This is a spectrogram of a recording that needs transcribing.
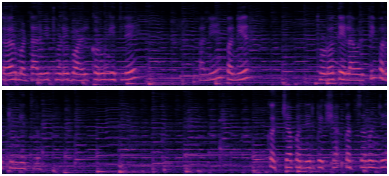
तर मटार मी थोडे बॉईल करून घेतले आणि पनीर थोडं तेलावरती परतून घेतलं. कच्च्या पनीरपेक्षा कच्चं म्हणजे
